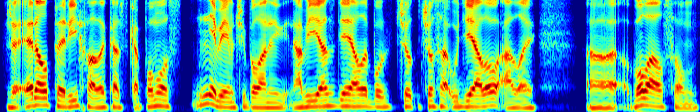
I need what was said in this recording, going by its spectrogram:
že RLP, rýchla lekárska pomoc, neviem, či bola na výjazde, alebo čo, čo sa udialo, ale volal som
